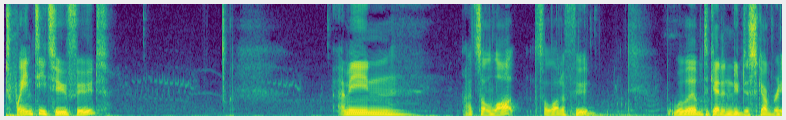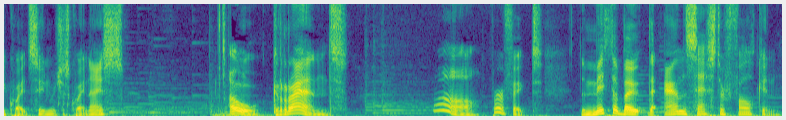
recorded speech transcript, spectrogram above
22 food? I mean, that's a lot. It's a lot of food. But we'll be able to get a new discovery quite soon, which is quite nice. Oh, grand. Oh, perfect. The myth about the ancestor falcon.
